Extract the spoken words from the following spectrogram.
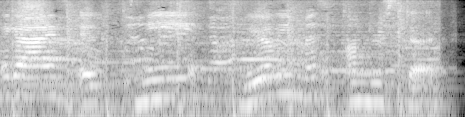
Hey guys, it's me, clearly misunderstood.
